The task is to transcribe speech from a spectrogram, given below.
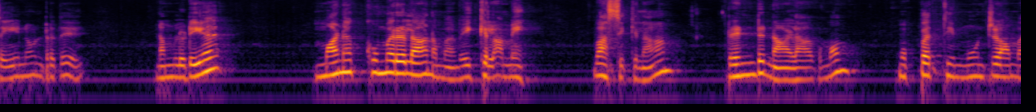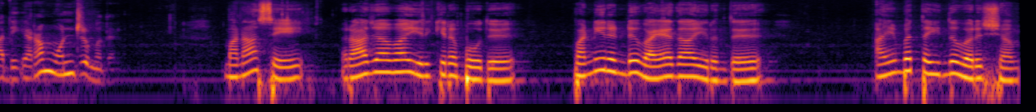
செய்யணுன்றது நம்மளுடைய மனக்குமரலாக நம்ம வைக்கலாமே. வாசிக்கலாம். ரெண்டு நாளாகமும் முப்பத்தி மூன்றாம் அதிகாரம் ஒன்று முதல். மனாசே ராஜாவாய் இருக்கிறபோது பன்னிரண்டு வயதாயிருந்து ஐம்பத்தைந்து வருஷம்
